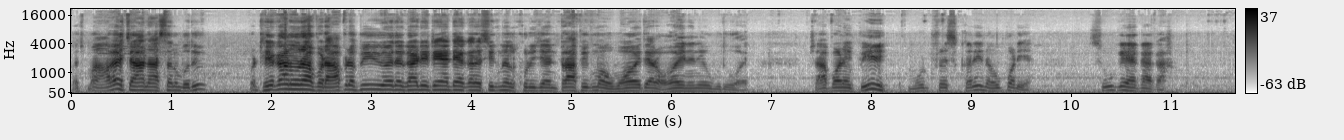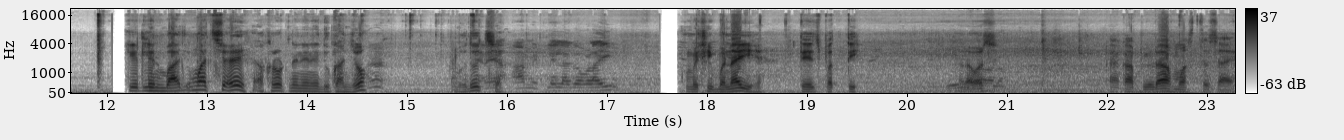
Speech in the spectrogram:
વચમાં આવે ચા નાસ્તાનું બધું. પણ ઠેકાણું ના પડે. આપણે પીવી હોય તો ગાડી ત્યાં ત્યાં કરે સિગ્નલ ખુલી જાય ટ્રાફિકમાં ઊભા હોય ત્યારે હોય ને એવું બધું હોય. ચા પાણી પી મૂડ ફ્રેશ કરીને ઉપડીએ. શું કહે કાકા? કેટલી બાજુમાં જ છે એ અખરોટની એની દુકાન જો. બધું જ છે. આમ એટલે લગાવડાવી મીઠી બનાવી છે તેજ પત્તી. બરાબર છે. કાકા પીડા મસ્ત ચાય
